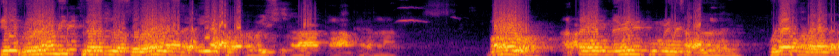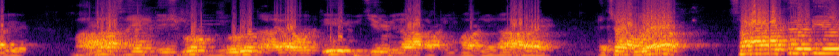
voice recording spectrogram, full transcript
ते प्रलंबित प्रश्न सोडवण्यासाठी आपण भविष्य काळात काम करणार. भाऊ आता एक नवीन पुंगळी चालू झाली. पुढे सोडायला लागले. बाबासाहेब देशमुख निवडून आल्यावरती बीजेपीला पाठिंबा देणार आहे त्याच्यामुळे सारखं ते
